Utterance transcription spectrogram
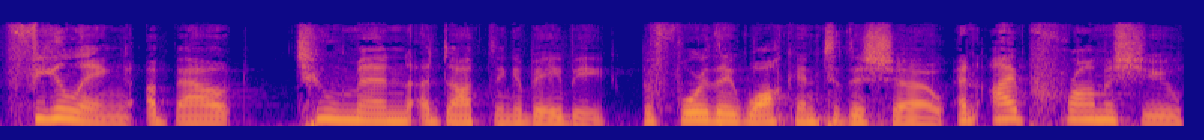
feeling about two men adopting a baby before they walk into the show. And I promise you,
